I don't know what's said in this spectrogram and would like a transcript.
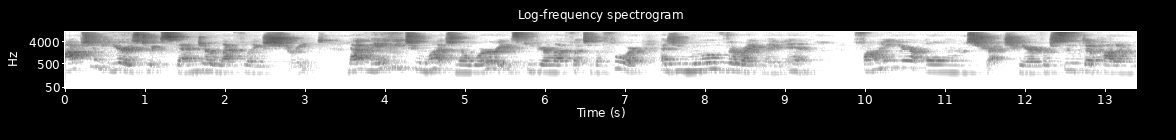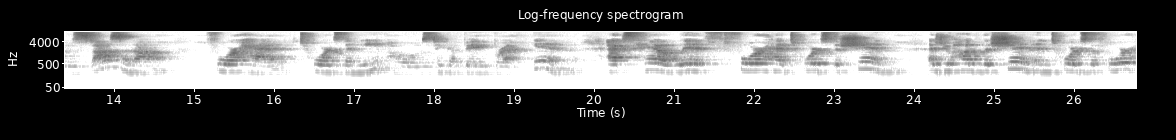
Option here is to extend your left leg straight that may be too much, no worries. Keep your left foot to the floor as you move the right leg in. Find your own stretch here for Supta Padangusthasana, forehead towards the knee pose. Take a big breath in. Exhale, lift forehead towards the shin as you hug the shin in towards the forehead.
